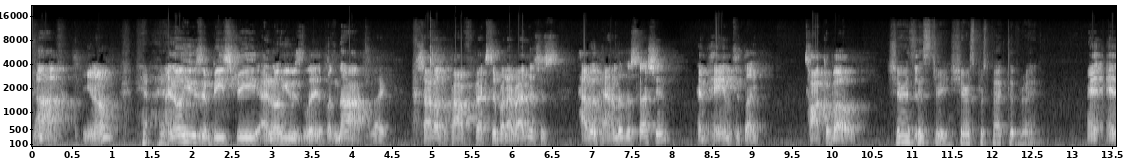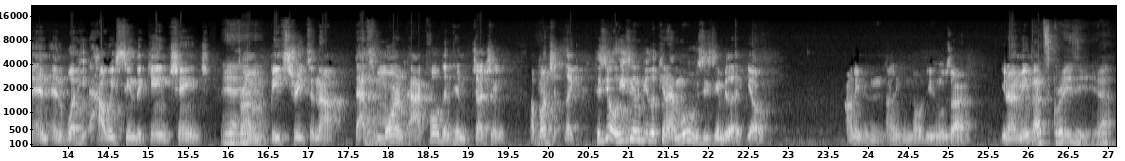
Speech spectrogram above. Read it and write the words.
nah, you know. yeah, I know he was in Beat Street. I know he was lit, but nah. Like, shout out to Powerful Pexter, but I'd rather just have a panel discussion and pay him to like talk about Share his history, share his perspective, right? and and, and, what he how he's seen the game change Yeah, from yeah. Beat Street to now. That's Yeah. more impactful than him judging a bunch Yeah. of like because yo he's gonna be looking at moves. He's gonna be like yo. I don't even I don't even know what these moves are. You know what I mean? That's crazy. Yeah,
